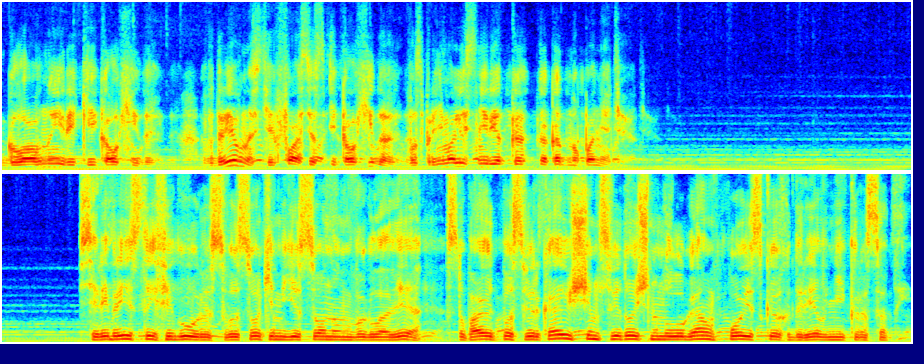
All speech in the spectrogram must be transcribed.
главной реки Колхиды. В древности Фасис и Колхида воспринимались нередко как одно понятие. Серебристые фигуры с высоким есоном во главе ступают по сверкающим цветочным лугам в поисках древней красоты.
